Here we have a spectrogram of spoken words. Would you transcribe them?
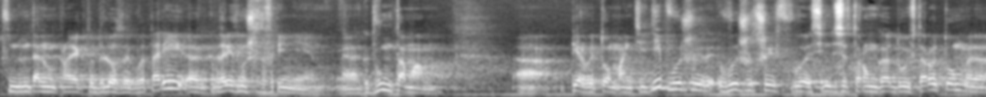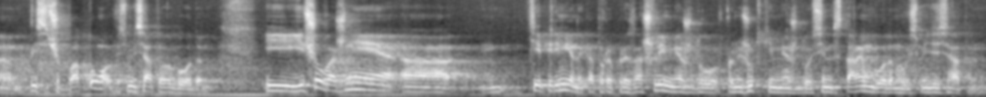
фундаментальному проекту Делеза и Гватари «Капитализм и шизофрения», к двум томам. А, первый том «Антидип», вышедший в 1972 году, и второй том э, «Тысяча плато» 80 -го года. И еще важнее а, те перемены, которые произошли между, в промежутке между 72 годом и 80-м.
